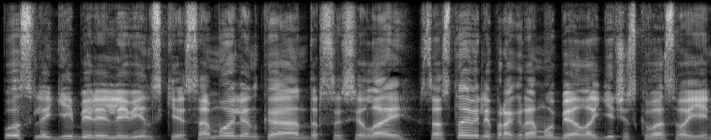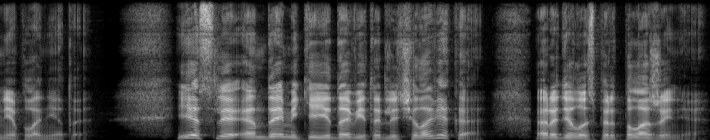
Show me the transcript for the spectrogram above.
После гибели Левински Самойленко, Андерс и Силай составили программу биологического освоения планеты. Если эндемики ядовиты для человека, родилось предположение,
